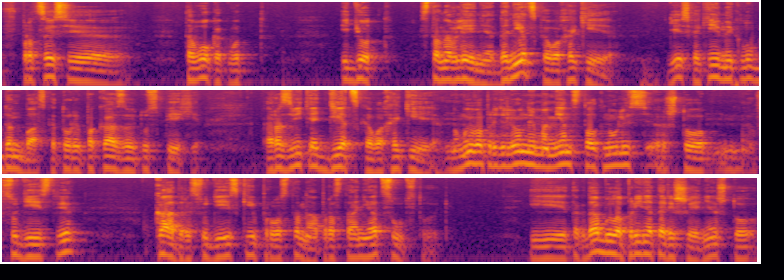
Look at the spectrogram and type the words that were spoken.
в процессе того, как вот идет становление донецкого хоккея, есть хоккейный клуб «Донбасс», который показывает успехи, Развитие детского хоккея. Но мы в определенный момент столкнулись, э, что в судействе кадры судейские просто-напросто они отсутствуют. И тогда было принято решение, что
